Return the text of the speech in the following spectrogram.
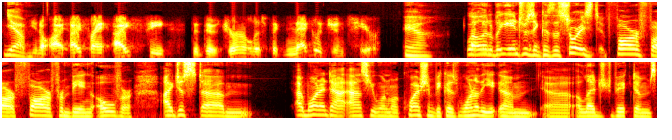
Yeah. You know, I I, frank, I see that there's journalistic negligence here. Yeah. Well, I mean, it'll be interesting because the story's far, far, far from being over. I just um, I wanted to ask you one more question because one of the um, uh, alleged victims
